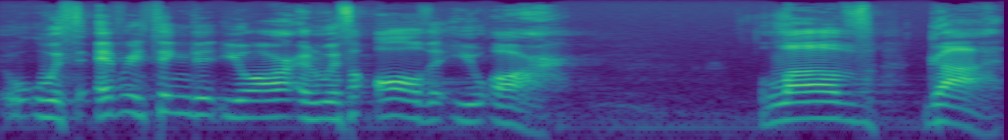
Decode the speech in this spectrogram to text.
With everything that you are and with all that you are, love God.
